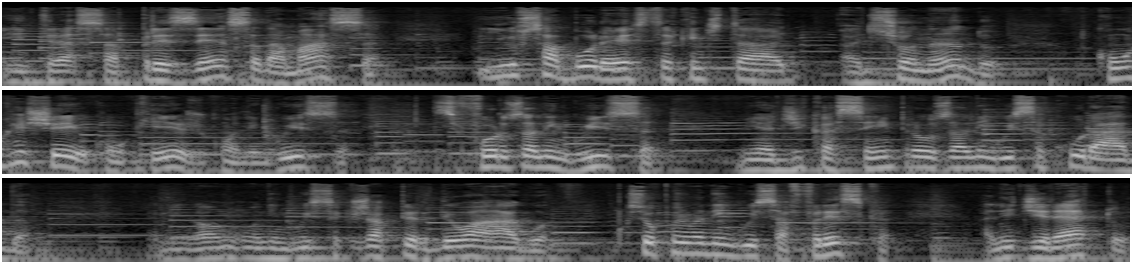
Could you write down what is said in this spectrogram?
entre essa presença da massa e o sabor extra que a gente está adicionando com o recheio, com o queijo, com a linguiça. Se for usar linguiça, minha dica sempre é usar linguiça curada, uma linguiça que já perdeu a água. Porque se eu ponho uma linguiça fresca, ali direto,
